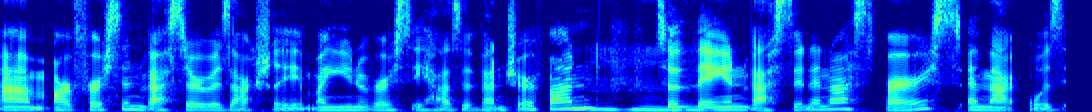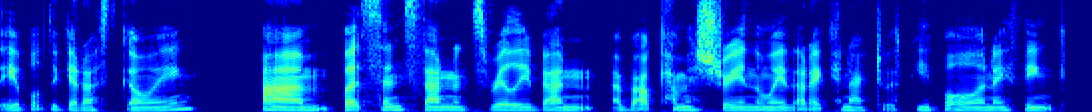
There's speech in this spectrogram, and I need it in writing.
um, our first investor was actually my university has a venture fund so Mhm. they invested in us first and that was able to get us going um, but since then it's really been about chemistry and the way that i connect with people and i think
